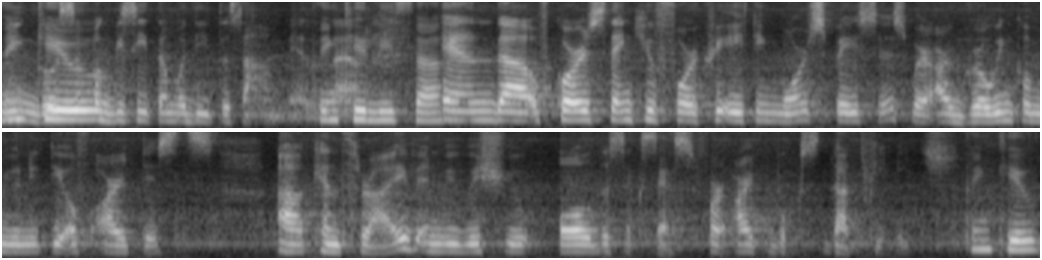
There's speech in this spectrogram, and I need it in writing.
Ringo, you. sa pagbisita mo dito sa amin. Thank you, Lisa. And uh, of course, thank you for creating more spaces where our growing community of artists uh, can thrive. And we wish you all the success for artbooks.ph. Thank you.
